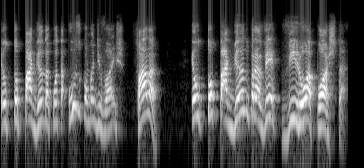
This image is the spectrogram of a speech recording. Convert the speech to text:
Eu tô pagando a conta. Usa o comando de voz. Fala. Eu tô pagando para ver. Virou aposta.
